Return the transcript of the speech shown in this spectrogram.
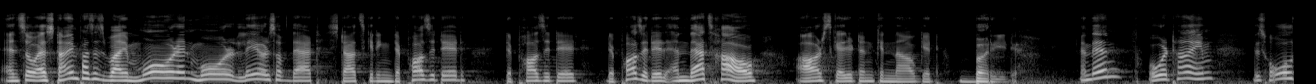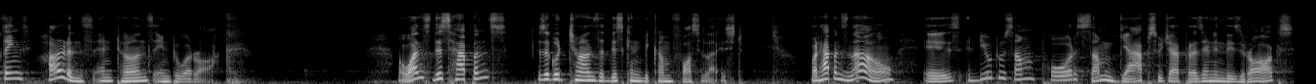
And so as time passes by, more and more layers of that starts getting deposited, deposited, deposited, and that's how our skeleton can now get buried. And then over time, this whole thing hardens and turns into a rock. Once this happens, there's a good chance that this can become fossilized. What happens now is due to some pores, some gaps which are present in these rocks,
